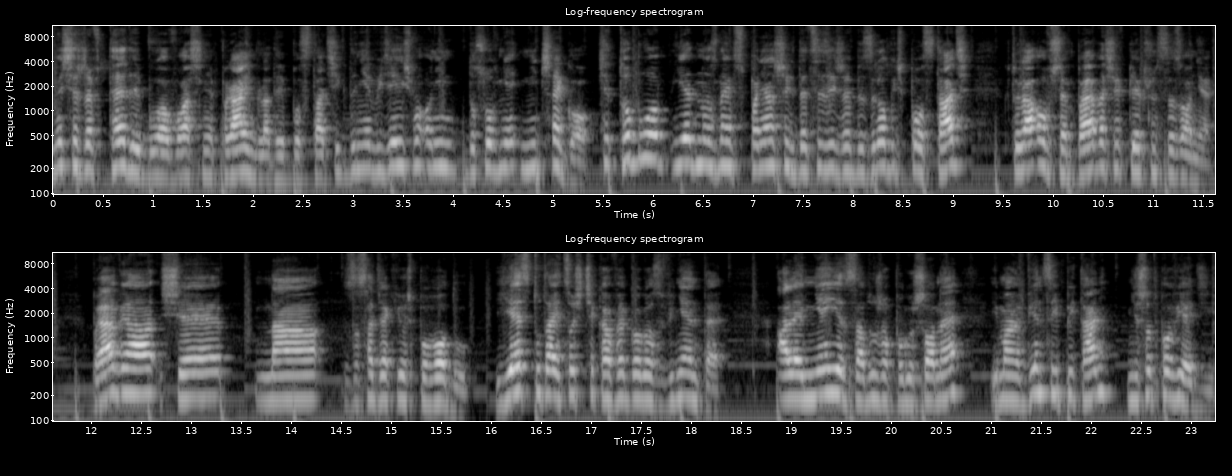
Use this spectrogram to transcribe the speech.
Myślę, że wtedy była właśnie prime dla tej postaci, gdy nie wiedzieliśmy o nim dosłownie niczego. To było jedno z najwspanialszych decyzji, żeby zrobić postać, która owszem, pojawia się w pierwszym sezonie. Pojawia się na zasadzie jakiegoś powodu. Jest tutaj coś ciekawego rozwinięte, ale nie jest za dużo poruszone i mamy więcej pytań niż odpowiedzi.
